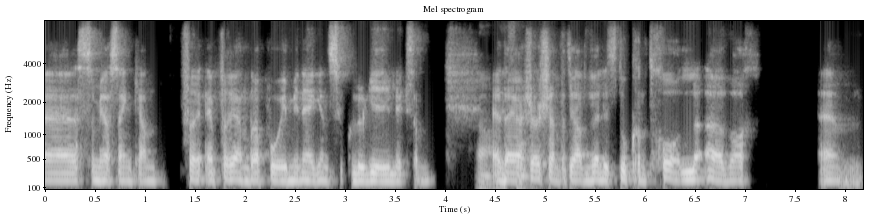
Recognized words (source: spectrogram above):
eh, som jag sen kan för, förändra på i min egen psykologi. Liksom. Ja, Där jag har känt att jag har haft väldigt stor kontroll över ehm,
